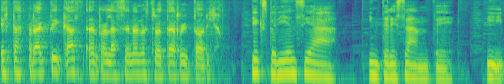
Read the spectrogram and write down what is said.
estas prácticas en relación a nuestro territorio. Qué experiencia interesante y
